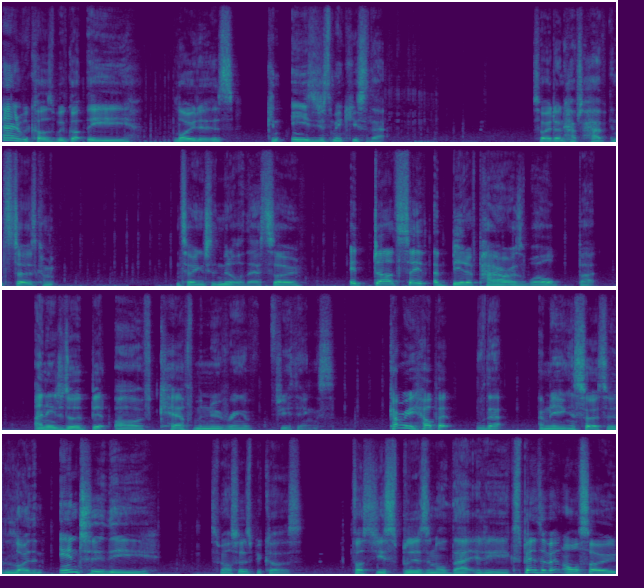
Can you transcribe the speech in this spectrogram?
And because we've got the loaders, can easily just make use of that. So I don't have to have inserters coming inserting into the middle of there. So it does save a bit of power as well, but I need to do a bit of careful maneuvering of a few things. Can't really help it with that I'm needing inserters to load them into the smelters because first use splitters and all that, it'd be expensive and also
